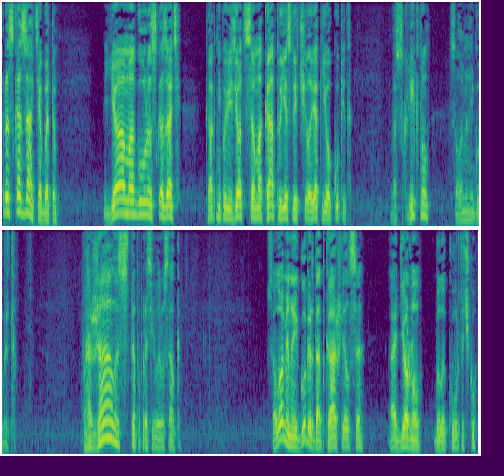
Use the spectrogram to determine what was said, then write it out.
рассказать об этом? Я могу рассказать, как не повезет самокату, если человек его купит, — воскликнул соломенный Губерт. «Пожалуйста», — попросила русалка. Соломенный Губерт откашлялся, одернул было курточку,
